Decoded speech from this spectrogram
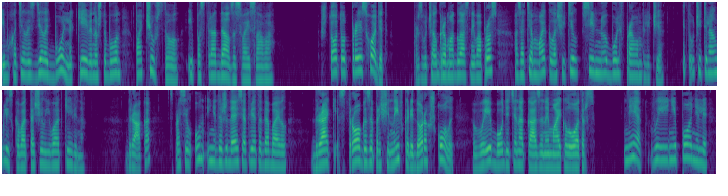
Ему хотелось сделать больно Кевину, чтобы он почувствовал и пострадал за свои слова. «Что тут происходит?» — прозвучал громогласный вопрос — а затем Майкл ощутил сильную боль в правом плече. Это учитель английского оттащил его от Кевина. «Драка?» — спросил он и, не дожидаясь ответа, добавил. «Драки строго запрещены в коридорах школы. Вы будете наказаны, Майкл Уотерс». «Нет, вы не поняли», —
